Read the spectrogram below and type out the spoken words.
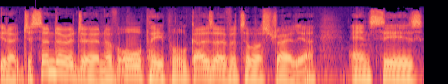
you know Jacinda Ardern of all people goes over to Australia and says,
